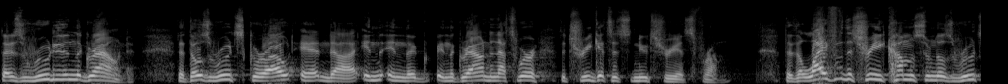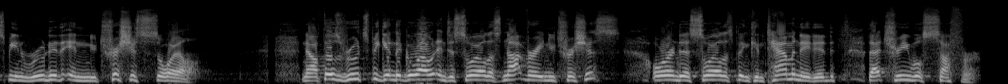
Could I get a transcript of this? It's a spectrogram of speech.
that is rooted in the ground, that those roots grow out and uh, in, in, the, in the ground, and that's where the tree gets its nutrients from. That the life of the tree comes from those roots being rooted in nutritious soil. Now, if those roots begin to go out into soil that's not very nutritious or into soil that's been contaminated, that tree will suffer.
